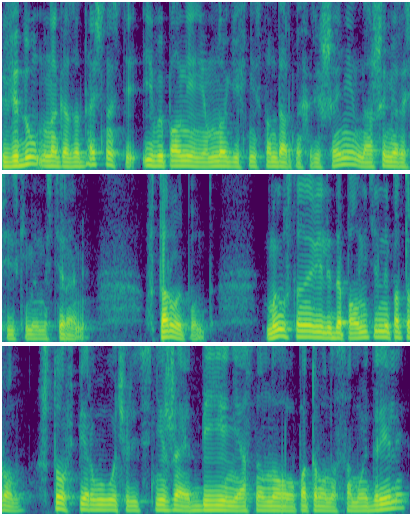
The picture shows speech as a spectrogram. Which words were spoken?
ввиду многозадачности и выполнения многих нестандартных решений нашими российскими мастерами. Второй пункт. Мы установили дополнительный патрон, что в первую очередь снижает биение основного патрона самой дрели,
